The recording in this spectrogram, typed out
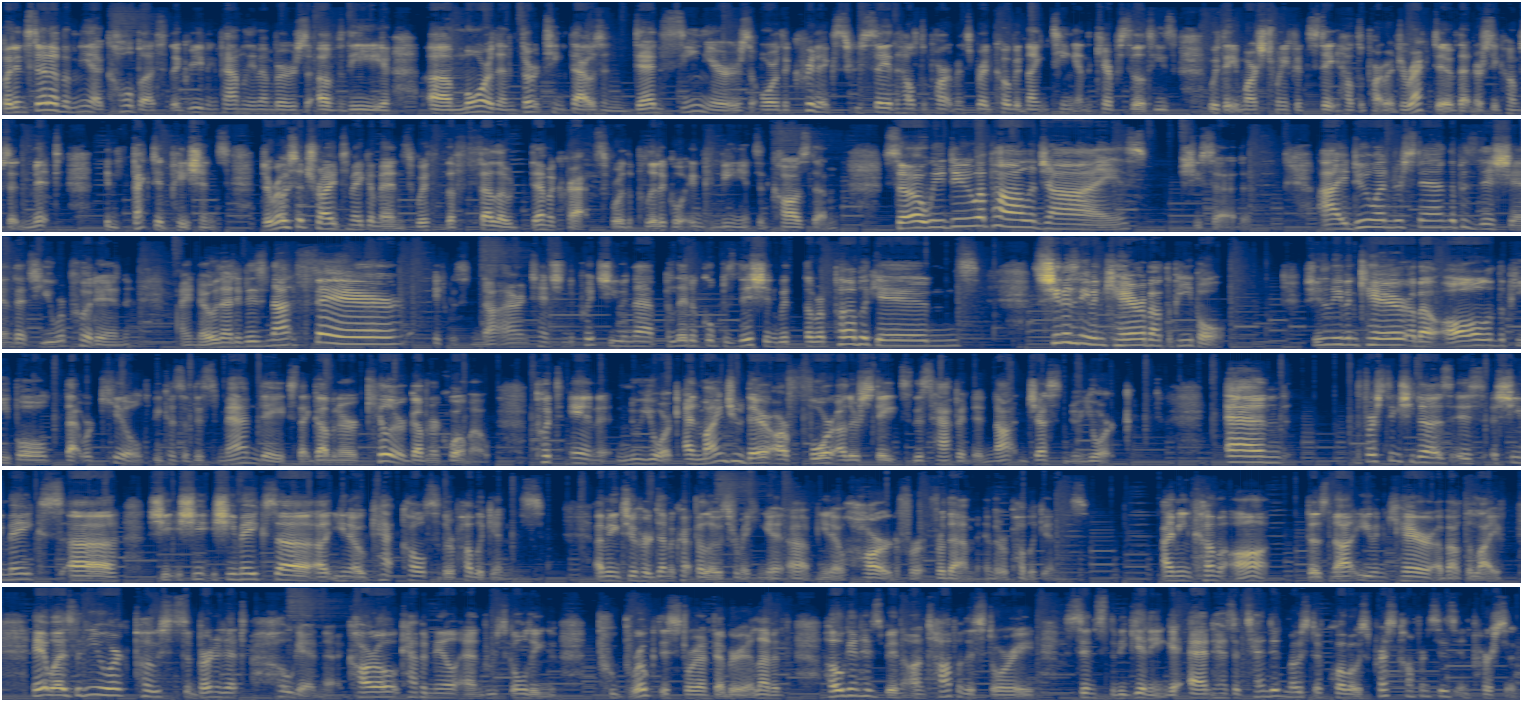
But instead of a mea culpa to the grieving family members of the uh, more than 13,000 dead seniors or the critics who say the health department spread COVID 19 and the care facilities with a March 25th state health department directive that nursing homes admit infected patients, DeRosa tried to make amends with the fellow Democrats for the political inconvenience it caused them. So we do apologize, she said. I do understand the position that you were put in. I know that it is not fair. It was not our intention to put you in that political position with the Republicans. She doesn't even care about the people. She doesn't even care about all of the people that were killed because of this mandate that Governor Killer Governor Cuomo put in New York. And mind you, there are four other states this happened in, not just New York and the first thing she does is she makes uh, she she she makes uh, uh, you know cat calls to the Republicans. I mean, to her Democrat fellows for making it uh, you know hard for for them and the Republicans. I mean, come on does not even care about the life. It was the New York Post's Bernadette Hogan, Carl Kappenmehl, and Bruce Golding who broke this story on February 11th. Hogan has been on top of this story since the beginning and has attended most of Cuomo's press conferences in person.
